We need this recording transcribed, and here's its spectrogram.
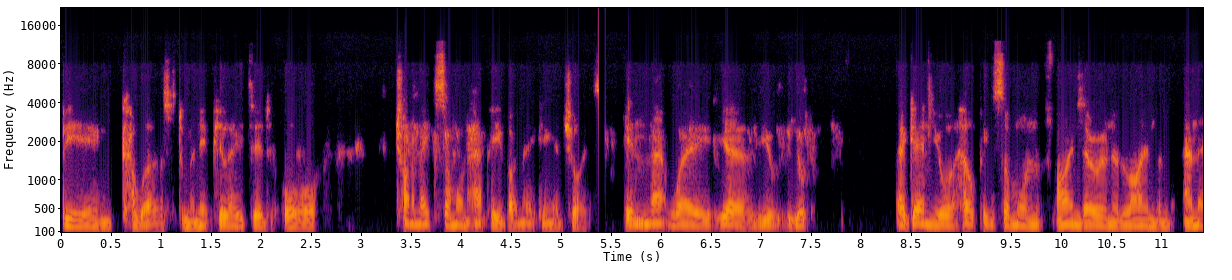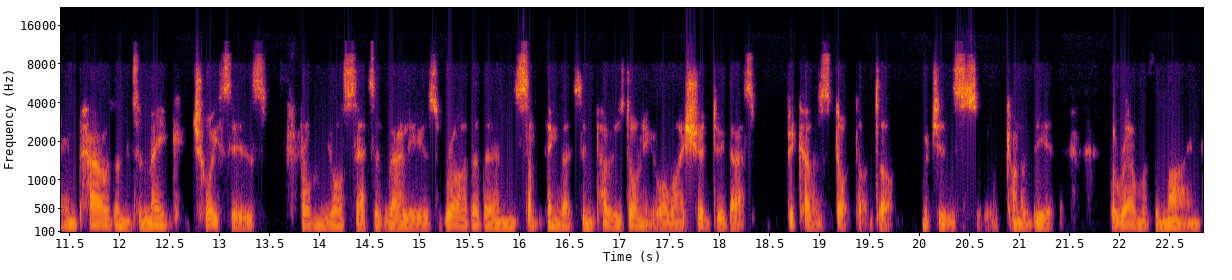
being coerced, manipulated, or trying to make someone happy by making a choice. In mm. that way, yeah, you, you're again, you're helping someone find their own alignment and empower them to make choices from your set of values rather than something that's imposed on you. Oh, I should do that because dot dot dot, which is kind of the the realm of the mind.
